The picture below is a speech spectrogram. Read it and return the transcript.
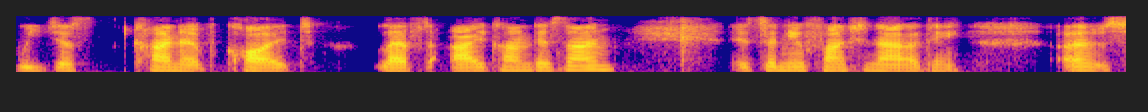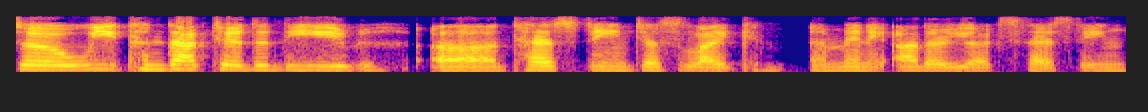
we just kind of call it left icon design. It's a new functionality. Uh, so we conducted the uh, testing just like uh, many other UX testing.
